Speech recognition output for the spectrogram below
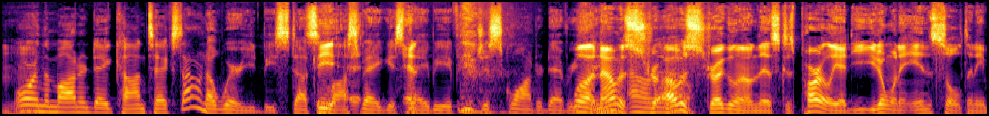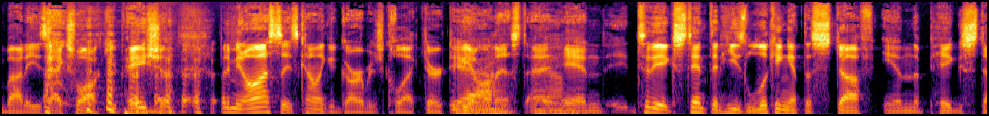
or mm-hmm. in the modern day context. I don't know where you'd be stuck See, in Las Vegas, and- maybe if you just squandered everything. Well, and I was str- I was struggling on this because partly you don't want to insult anybody's actual occupation, but I mean honestly, it's kind of like a garbage collector to be honest. yeah. And, and to the extent that he's looking at the stuff in the pigsty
